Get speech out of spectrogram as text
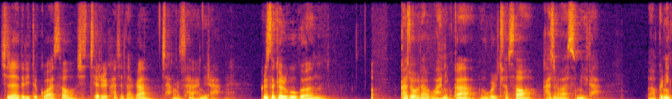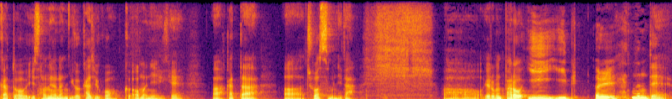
제자들이 듣고 와서 시체를 가져다가 장사하니라 그래서 결국은 가져오라고 하니까 목을 쳐서 가져왔습니다. 어, 그러니까 또 이 소녀는 이거 가지고 그 어머니에게 어, 갖다 어, 주었습니다. 어, 여러분 바로 이 일을 했는데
